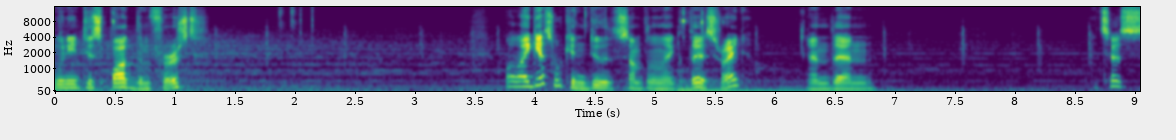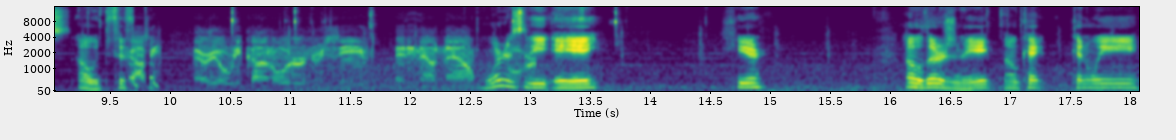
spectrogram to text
We need to spot them first. Well, I guess we can do something like this, right? And then... It says... Oh, it's 50... Copy. Aerial recon orders received. Heading out now. Where is the AA? Here? Oh, there's an AA. Okay, can we...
